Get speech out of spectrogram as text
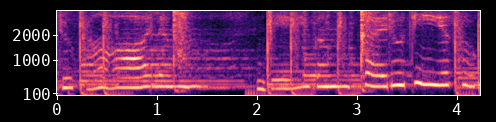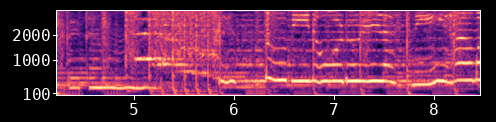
ഒരു കാലം ദൈവം കരുതിയ സുഹൃതം. ക്രിസ്തുവിനോടുള്ള സ്നേഹമതല്ലയോ?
